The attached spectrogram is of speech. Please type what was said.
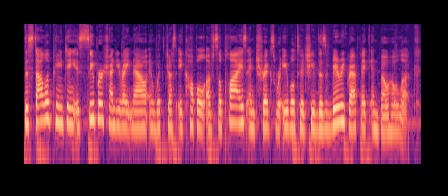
The style of painting is super trendy right now, and with just a couple of supplies and tricks, we're able to achieve this very graphic and boho look.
